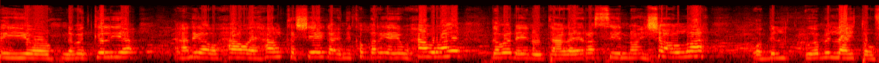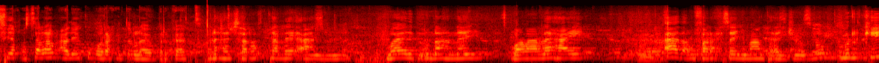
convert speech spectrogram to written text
iyo nabadgelya. Aniga waxaa waaye halka sheega idinka baryaya waxaa waaye gabadha inaan taageero siino insha allah wabilaahi towfiiq wasalaamu calaykum waraxmat ullahi wabarakaatu gabdhaha sharafta leh aan waalid u nahnay walaalahay. Aad aan u faraxsanya maanta aan joogno mulki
